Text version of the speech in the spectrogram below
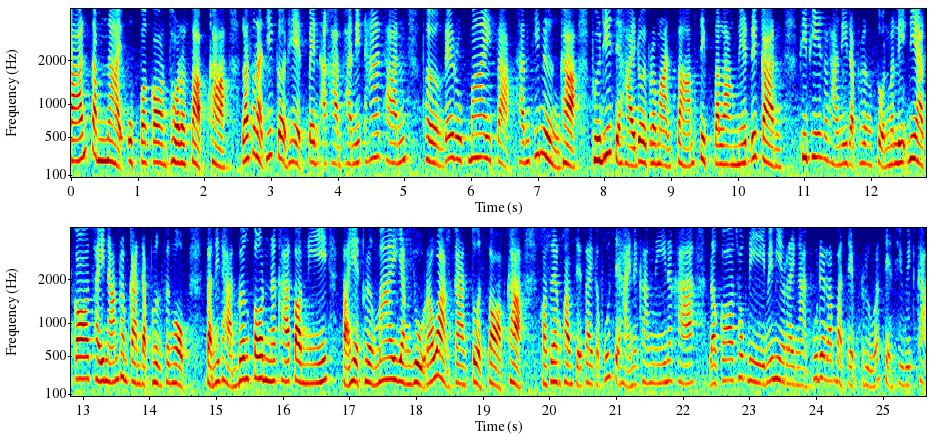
ร้านจำหน่ายอุปกรณ์โทรศัพท์ค่ะ ลักษณะที่เกิดเหตุเป็นอาคารพาณิชย์ 5 ชั้น เพลิงได้ลุกไหม้จากชั้นที่ 1 ค่ะ พื้นที่เสียหายโดยประมาณ 30 ตารางเมตรด้วยกัน พี่ๆสถานีดับเพลิงสวนมะลิเนี่ยก็ใช้น้ำทำการดับเพลิงสงบ สันนิษฐานเบื้องต้นนะคะ ตอนนี้สาเหตุเพลิงไหม้ยังอยู่ระหว่างการตรวจสอบค่ะ ขอแสดงความเสียใจกับผู้เสียหายในครั้งนี้นะคะ แล้วก็โชคดีไม่มีรายงานผู้ได้รับบาดเจ็บหรือว่าเสียชีวิตค่ะ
